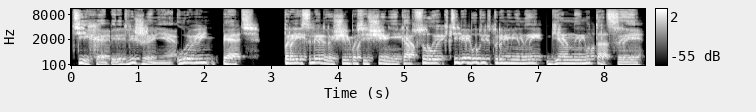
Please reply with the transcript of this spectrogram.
Тихое передвижение уровень 5. При следующем посещении капсулы к тебе будут применены генные мутации.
